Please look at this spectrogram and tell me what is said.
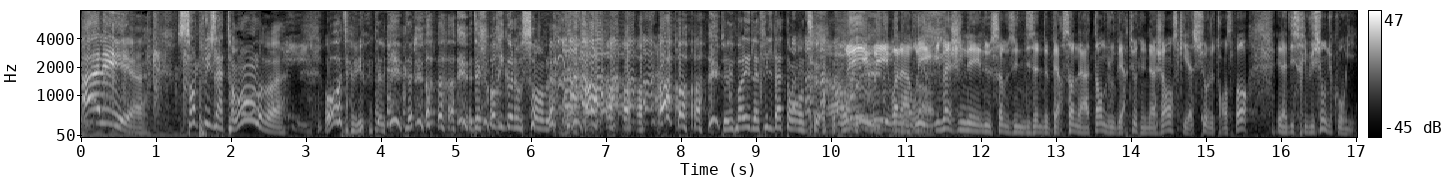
Allez sans plus attendre Oh, t'as vu, t'as vu On rigole ensemble Je vais parler de la file d'attente Oui, oui, voilà, oui. Imaginez, nous sommes une dizaine de personnes à attendre l'ouverture d'une agence qui assure le transport et la distribution du courrier.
